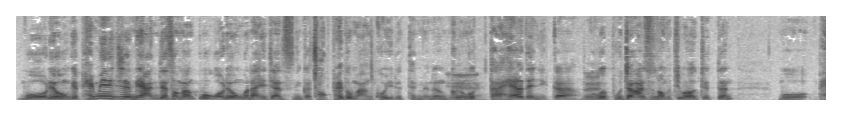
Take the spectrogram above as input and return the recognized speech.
뭐 어려운 게 페미니즘이 안 돼서만 꼭 어려운 건 아니지 않습니까? 적폐도 많고 이렇다면은 그런 예. 것도 다 해야 되니까 네. 그걸 보장할 수는 없지만 어쨌든 뭐 일단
